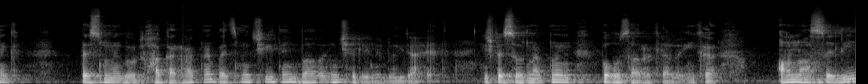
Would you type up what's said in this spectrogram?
մենք տեսնում ենք որ հակառակն է, բայց մենք չգիտենք վաղը ինչ է լինելու իր հետ։ Ինչպես օրինակ նույն Պողոս Արաքյալը ինքը անասելի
